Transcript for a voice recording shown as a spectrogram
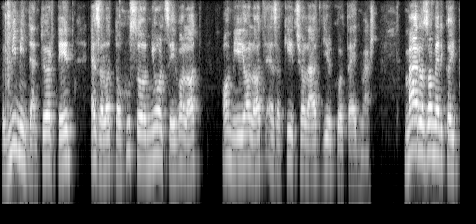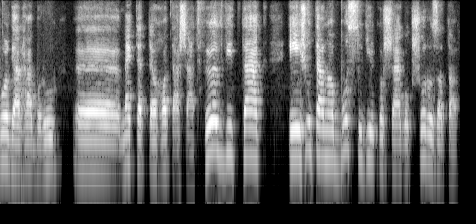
hogy mi minden történt ez alatt a 28 év alatt, ami alatt ez a két család gyilkolta egymást. Már az amerikai polgárháború ö, megtette a hatását. Földvitták, és utána a bosszú gyilkosságok sorozata.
